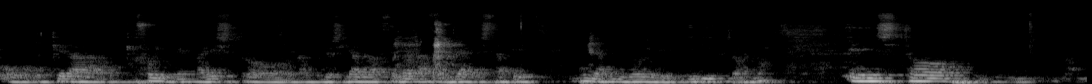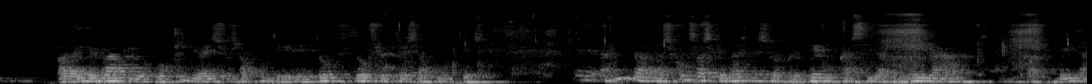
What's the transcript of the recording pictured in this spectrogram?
o, o que era o que foi un maestro na Universidade de Barcelona, Fabián Estapé, moi amigo de, de Víctor. No? Esto para ir rápido un poquinho esos apuntes, eh, dous, dous ou tres apuntes. Eh, a mí das cousas que máis me sorprendeu casi da primeira, da primeira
